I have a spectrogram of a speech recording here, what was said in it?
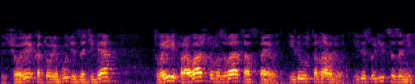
То есть человек, который будет за тебя твои права, что называется, отстаивать, или устанавливать, или судиться за них.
